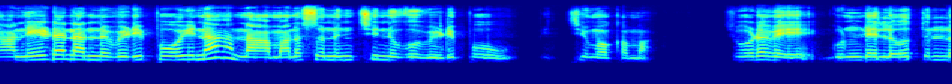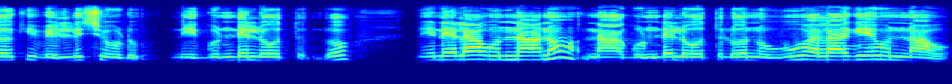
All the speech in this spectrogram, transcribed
నా నీడ నన్ను విడిపోయినా నా మనసు నుంచి నువ్వు విడిపోవు. పిచ్చి ముఖమ. చూడవే గుండె లోతుల్లోకి వెళ్ళి చూడు. నీ గుండె లోతులో నేనెలా ఉన్నానో నా గుండె లోతులో నువ్వు అలాగే ఉన్నావు.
